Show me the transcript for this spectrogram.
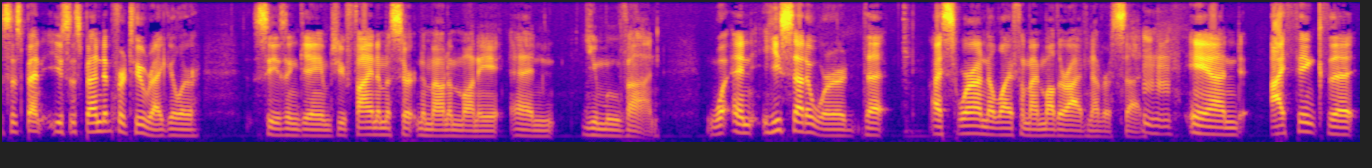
suspend you suspend him for two regular season games. You fine him a certain amount of money, and you move on. What? And he said a word that I swear on the life of my mother I've never said, and I think that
